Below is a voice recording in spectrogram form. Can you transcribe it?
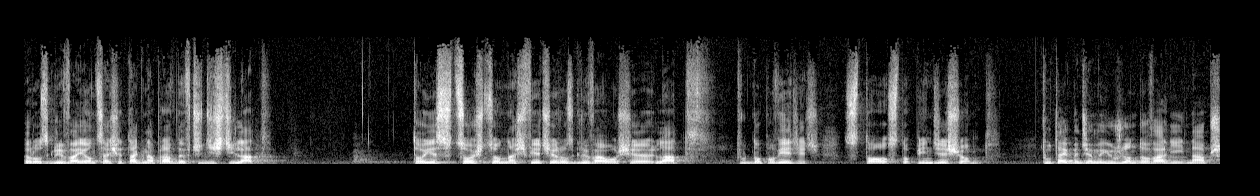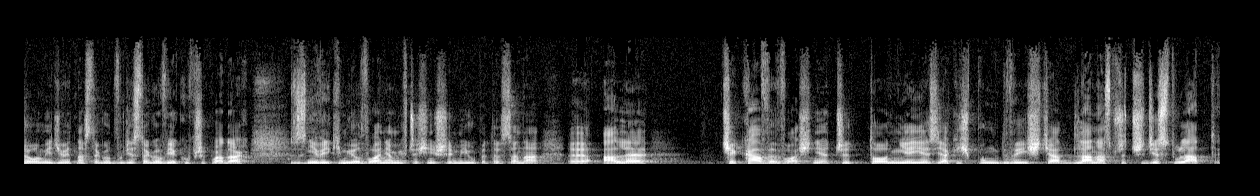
rozgrywająca się tak naprawdę w 30 lat, to jest coś, co na świecie rozgrywało się lat, trudno powiedzieć, 100, 150. Tutaj będziemy już lądowali na przełomie XIX-XX wieku w przykładach, z niewielkimi odwołaniami wcześniejszymi u Petersena, e, ale ciekawe właśnie, czy to nie jest jakiś punkt wyjścia dla nas przed 30 laty.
